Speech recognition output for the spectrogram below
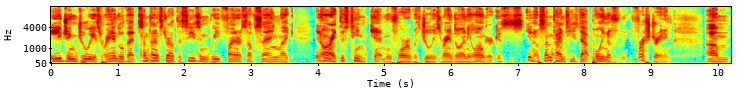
aging Julius Randle that sometimes throughout the season we find ourselves saying like, you know, all right, this team can't move forward with Julius Randle any longer because you know sometimes he's that point of frustrating. Um,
